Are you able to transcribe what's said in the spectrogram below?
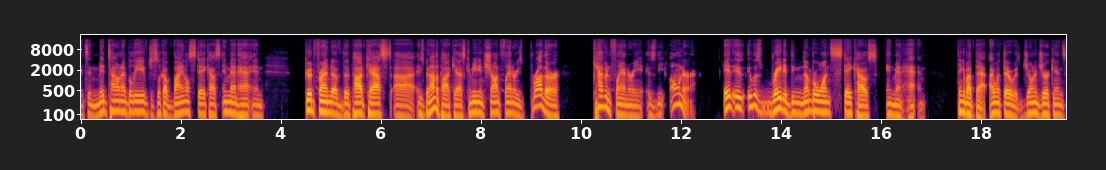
It's in Midtown, I believe. Just look up Vinyl Steakhouse in Manhattan. Good friend of the podcast. Uh, he's been on the podcast. Comedian Sean Flannery's brother Kevin Flannery is the owner. It is it was rated the number one steakhouse in Manhattan. Think about that. I went there with Jonah Jerkins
